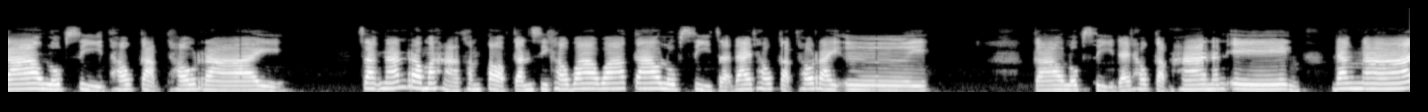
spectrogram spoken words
9ลบ4เท่ากับเท่าไร จากนั้นเรามาหาคำตอบกันสิคะว่าว่า9ลบ4จะได้เท่ากับเท่าไรเอ่ย9ลบ4ได้เท่ากับ 5 นั่นเอง ดังนั้น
